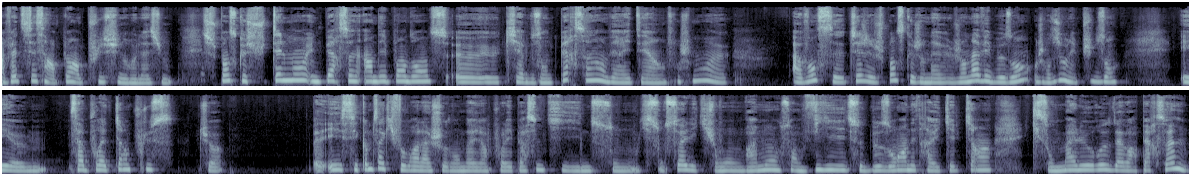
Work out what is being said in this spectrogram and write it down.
En fait, c'est un peu un plus une relation. Je pense que je suis tellement une personne indépendante euh, qui a besoin de personne en vérité. Hein. Franchement, euh, avant, tu sais, je pense que j'en avais, avais besoin. Aujourd'hui, j'en ai plus besoin. Et euh, ça pourrait être qu'un plus, tu vois. Et c'est comme ça qu'il faut voir la chose, hein, d'ailleurs, pour les personnes qui sont, qui sont seules et qui ont vraiment envie, ce besoin d'être avec quelqu'un, qui sont malheureuses d'avoir personne.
